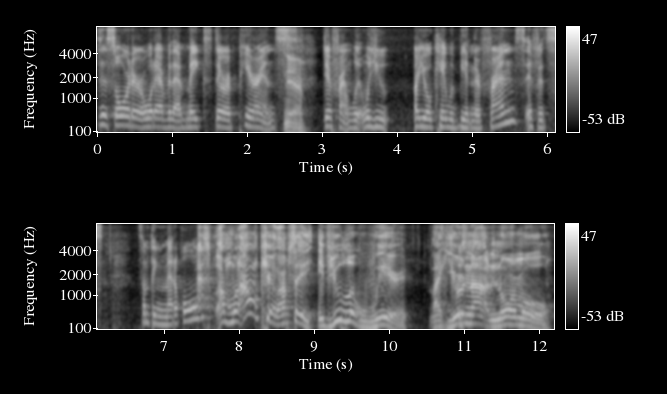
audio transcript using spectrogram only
disorder or whatever that makes their appearance Mm-hmm. Yeah. different. Would, would you are you okay with being their friends if it's something medical? that's I'm, well, I don't care. I'm saying if you look weird, like you're not normal.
